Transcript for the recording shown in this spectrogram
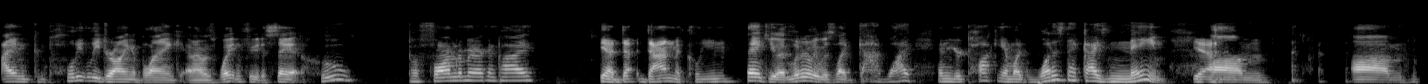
I'm completely drawing a blank, and I was waiting for you to say it. Who performed American Pie? Yeah, D- Don McLean. Thank you. I literally was like, God, why? And you're talking. I'm like, what is that guy's name? Yeah. Um, um,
